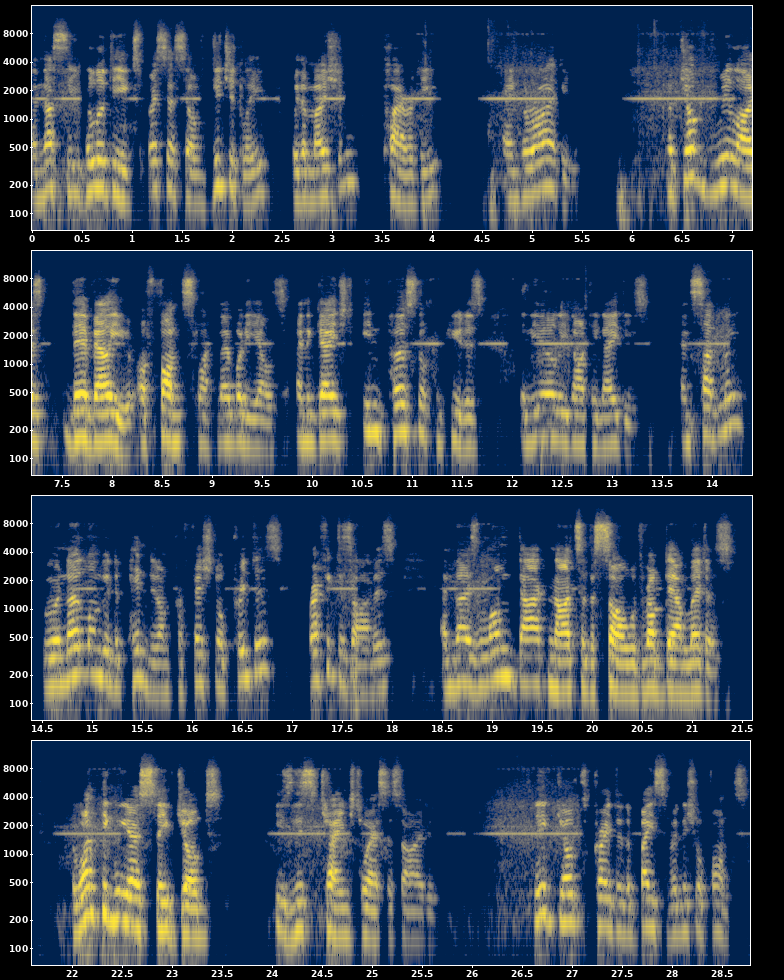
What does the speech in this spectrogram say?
and thus the ability to express ourselves digitally with emotion, clarity, and variety. But Jobs realized their value of fonts like nobody else and engaged in personal computers in the early 1980s. And suddenly, we were no longer dependent on professional printers, graphic designers, and those long dark nights of the soul with rub down letters. The one thing we owe Steve Jobs is this change to our society. Steve Jobs created a base of initial fonts,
